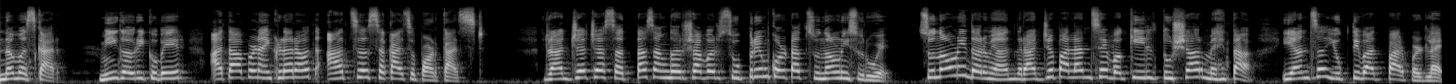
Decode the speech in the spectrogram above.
नमस्कार मी गौरी कुबेर. आता आपण ऐकणार आहोत आजचं सकाळचं पॉडकास्ट राज्याच्या सत्ता संघर्षावर सुप्रीम कोर्टात सुनावणी सुरू आहे. सुनावणी दरम्यान राज्यपालांचे वकील तुषार मेहता यांचा युक्तिवाद पार पडलाय.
